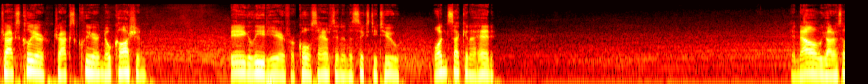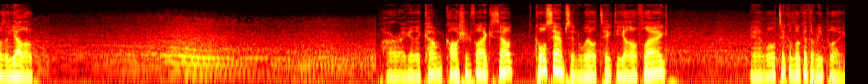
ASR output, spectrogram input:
Track's clear. Track's clear. No caution. Big lead here for Cole Sampson in the 62. One second ahead. And now we got ourselves a yellow. Alright, here they come. Caution flags out. Cole Sampson will take the yellow flag. And we'll take a look at the replay.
